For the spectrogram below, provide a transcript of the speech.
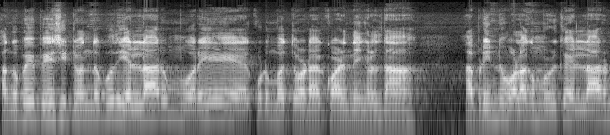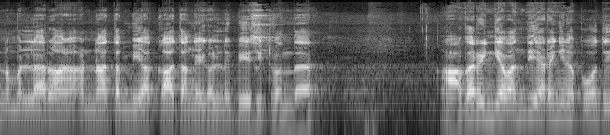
அங்கே போய் பேசிட்டு வந்தபோது எல்லாரும் ஒரே குடும்பத்தோட குழந்தைங்கள் தான் அப்படின்னு உலகம் முழுக்க எல்லாரும் நம்ம எல்லாரும் அண்ணா தம்பி அக்கா தங்கைகள்னு பேசிட்டு வந்தார். அவர் இங்கே வந்து இறங்கின போது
